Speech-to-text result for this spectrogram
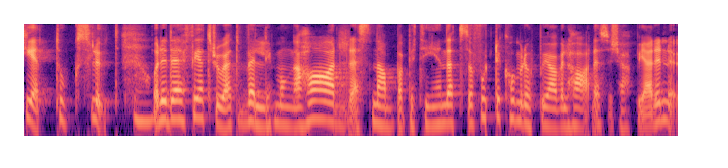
helt tokslut. Mm. Och det är därför jag tror att väldigt många har det där snabba beteendet. Så fort det kommer upp och jag vill ha det så köper jag det nu.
